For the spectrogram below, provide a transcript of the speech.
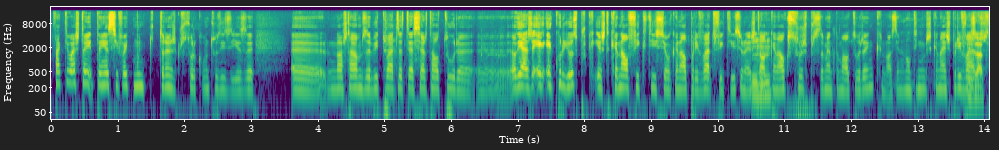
facto eu acho que tem, tem esse efeito muito transgressor, como tu dizias. Uh, nós estávamos habituados até certa altura. Uh, aliás, é, é, curioso porque este canal fictício é um canal privado fictício, é? este uhum. tal canal que surge precisamente numa altura em que nós ainda não tínhamos canais privados. Exato.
